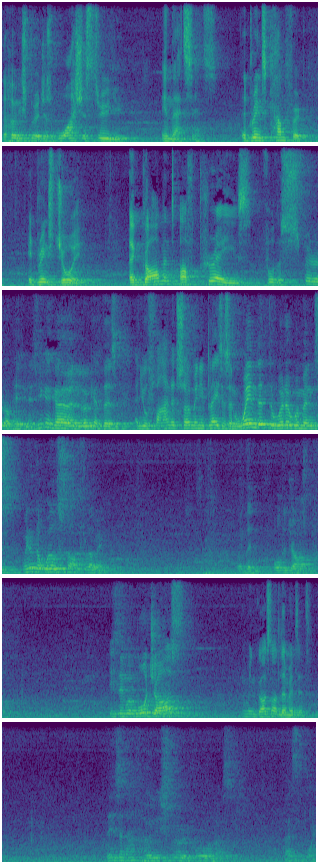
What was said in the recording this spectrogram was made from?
the Holy Spirit just washes through you in that sense. It brings comfort, it brings joy. A garment of praise for the spirit of heaviness. You can go and look at this and you'll find it so many places. And when did the widow woman's, when did the oil stop flowing? When the, all the jars were full. If there were more jars, I mean, God's not limited. There's enough Holy Spirit for all of us. That's the point.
